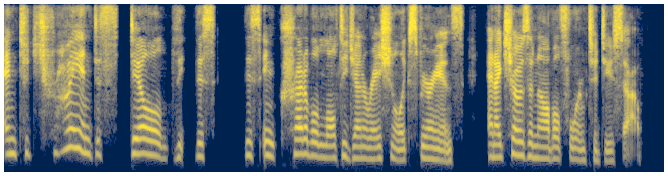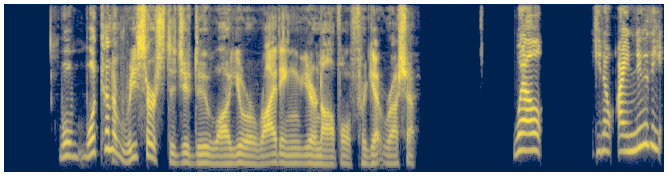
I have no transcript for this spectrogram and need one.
and to try and distill the, this this incredible multi generational experience. And I chose a novel form to do so. Well, what kind of research did you do while you were writing your novel, Forget Russia? Well, you know, I knew the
